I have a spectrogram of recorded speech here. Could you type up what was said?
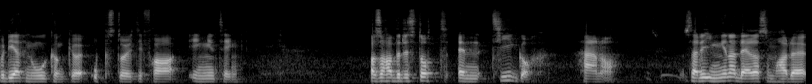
Fordi at noe kan ikke oppstå ut ifra ingenting. Altså Hadde det stått en tiger her nå, så er det ingen av dere som hadde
